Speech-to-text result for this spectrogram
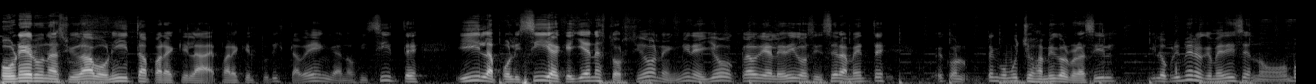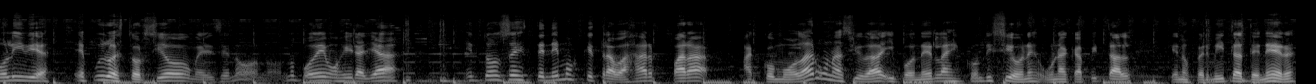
poner una ciudad bonita para que, la, para que el turista venga, nos visite, y la policía que ya no extorsionen. Mire, yo, Claudia, le digo sinceramente, tengo muchos amigos del Brasil, y lo primero que me dicen, no, Bolivia es puro extorsión, me dicen, no, no, no podemos ir allá. Entonces tenemos que trabajar para acomodar una ciudad y ponerla en condiciones, una capital que nos permita tener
